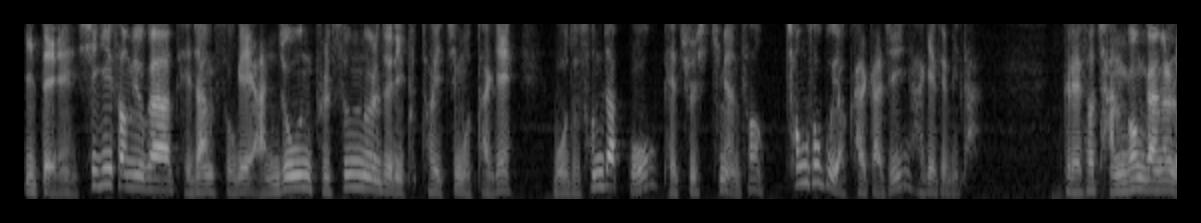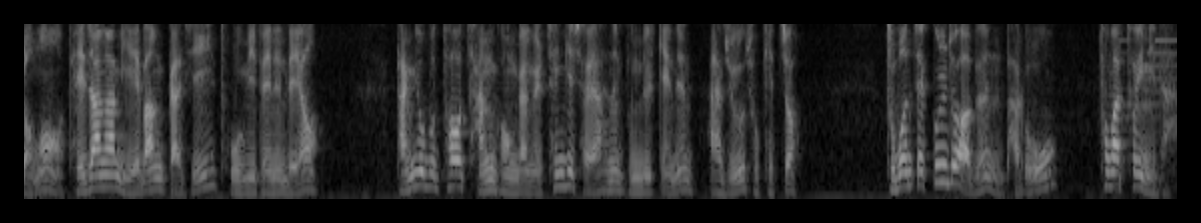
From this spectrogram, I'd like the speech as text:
이때 식이섬유가 대장 속에 안 좋은 불순물들이 붙어 있지 못하게 모두 손잡고 배출시키면서 청소부 역할까지 하게 됩니다. 그래서 장 건강을 넘어 대장암 예방까지 도움이 되는데요. 당뇨부터 장 건강을 챙기셔야 하는 분들께는 아주 좋겠죠. 두 번째 꿀조합은 바로 토마토입니다.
